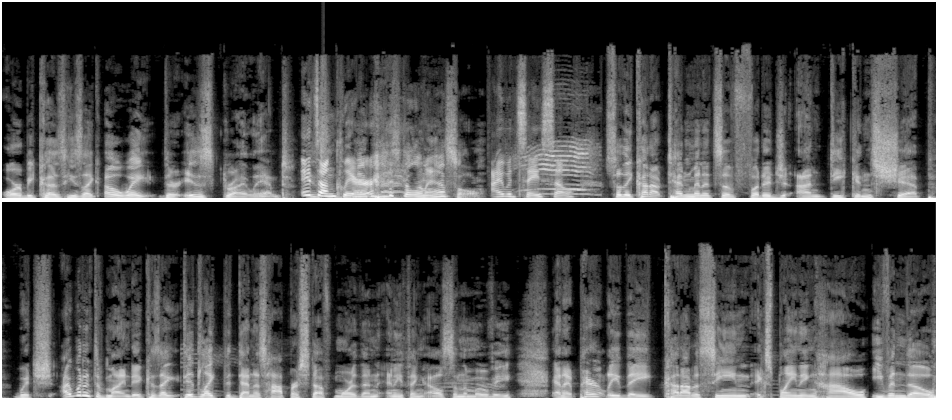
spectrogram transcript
or because he's like, oh wait, there is dry land? It's Is- unclear. he's still an asshole. I would say so. So they cut out 10 minutes of footage on Deacon's ship, which I wouldn't have minded because I did like the Dennis Hopper stuff more than anything else in the movie. And apparently they cut out a scene explaining how even though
